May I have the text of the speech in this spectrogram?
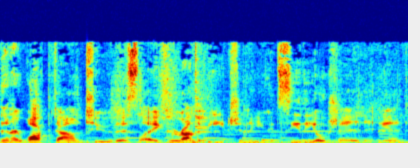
then I walked down to this like we were on the beach and you could see the ocean and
